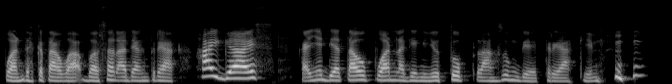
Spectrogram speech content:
Puan teh ketawa, barusan ada yang teriak, "Hai guys." Kayaknya dia tahu Puan lagi nge-YouTube, langsung dia teriakin.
